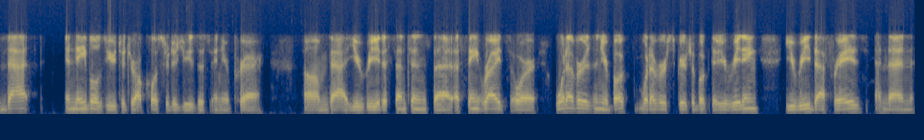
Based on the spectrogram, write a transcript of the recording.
that enables you to draw closer to Jesus in your prayer um, that you read a sentence that a saint writes or whatever is in your book, whatever spiritual book that you're reading, you read that phrase, and then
